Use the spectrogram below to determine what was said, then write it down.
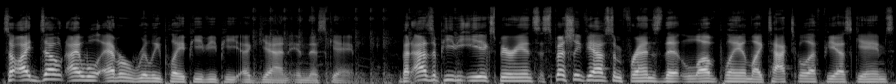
So I doubt I will ever really play PvP again in this game. But as a PvE experience, especially if you have some friends that love playing like tactical FPS games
